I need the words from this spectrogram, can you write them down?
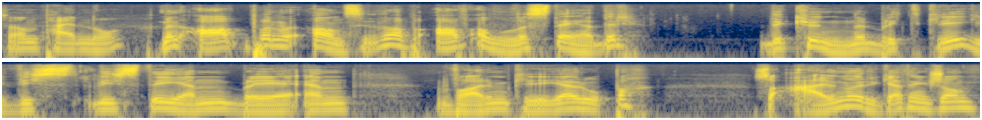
Sånn per nå. Men av, på den annen side, da, av alle steder det kunne blitt krig, hvis, hvis det igjen ble en varm krig i Europa, så er jo Norge Jeg tenker sånn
